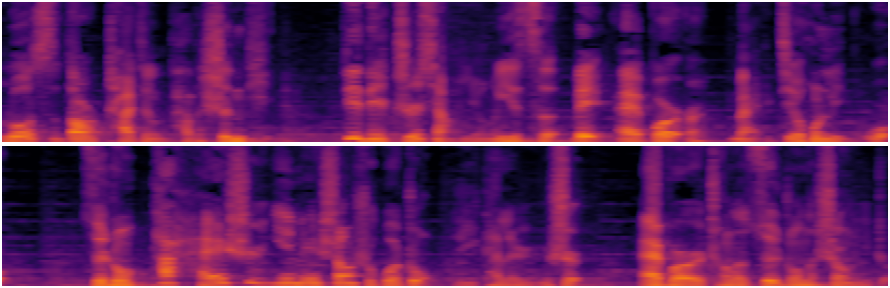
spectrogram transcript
螺丝刀插进了他的身体。弟弟只想赢一次，为埃博尔买结婚礼物。最终，他还是因为伤势过重离开了人世。埃博尔成了最终的胜利者，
